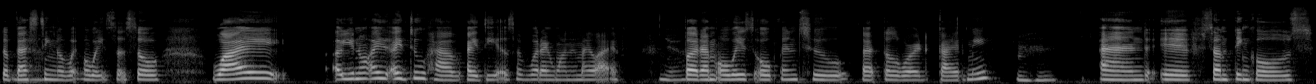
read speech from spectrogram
The best thing awa- awaits us. So, why, uh, you know, I, I do have ideas of what I want in my life, Yeah. but I'm always open to let the Lord guide me. Mm-hmm. And if something goes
